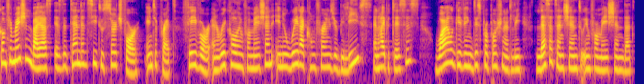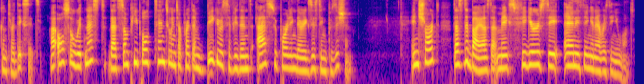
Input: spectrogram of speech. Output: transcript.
Confirmation bias is the tendency to search for, interpret, favor, and recall information in a way that confirms your beliefs and hypotheses while giving disproportionately less attention to information that contradicts it. I also witnessed that some people tend to interpret ambiguous evidence as supporting their existing position. In short, that's the bias that makes figures say anything and everything you want.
